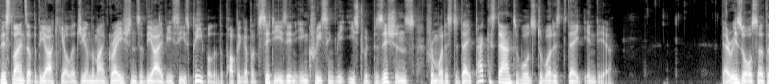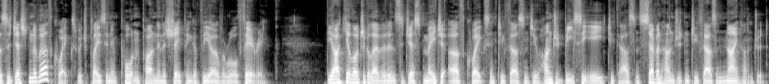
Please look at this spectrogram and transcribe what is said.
This lines up with the archaeology on the migrations of the IVC's people and the popping up of cities in increasingly eastward positions from what is today Pakistan towards to what is today India. There is also the suggestion of earthquakes, which plays an important part in the shaping of the overall theory. The archaeological evidence suggests major earthquakes in 2200 BCE, 2700, and 2900.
